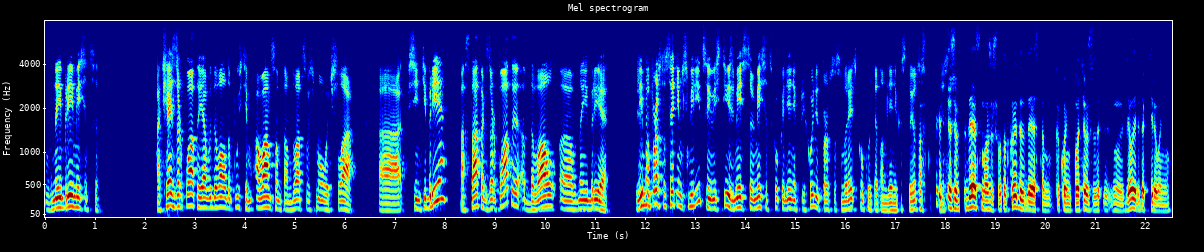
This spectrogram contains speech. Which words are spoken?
в ноябре месяце. А часть зарплаты я выдавал, допустим, авансом там 28 числа э, в сентябре, остаток зарплаты отдавал э, в ноябре. Либо просто с этим смириться и вести из месяца в месяц, сколько денег приходит, просто смотреть, сколько у тебя там денег остается. А ты же в ДДС можешь, вот открой ДДС, там какой-нибудь платеж, ну, сделай редактирование.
